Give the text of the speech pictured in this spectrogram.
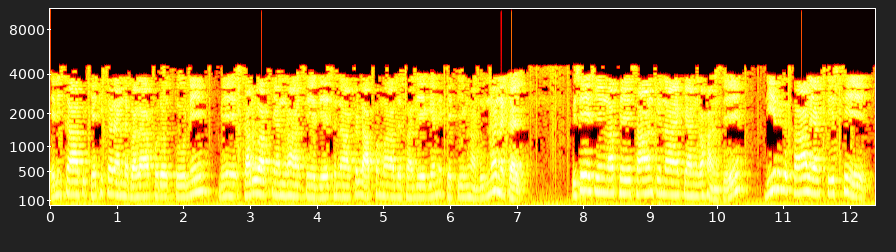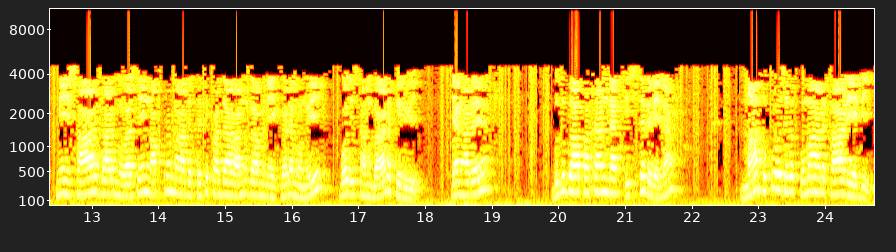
එනිසා අපි කෙටි කරන්න බලාපොරොත්තු වුණේ මේ සරුවක්ඥන් වහන්සේ දේශනා කළ අපමාද පදයේ ගැන කෙටියෙන් හඳුන්වන්නටයි විශේෂයෙන් අපේ ශාන්තිනායකයන් වහන්සේ දීර්ඝ කාලයක් තිස්සේ මේ සාර ධර්ම වශයෙන් අප්‍රමාද ප්‍රතිපදාව අනුගමනය කරමුනුයි බෝධි සම්භාර පිරිවි. දැන් අර බුදුබා පතන්නත් ඉස්සර වෙලා මා සුකෝසක කුමාර කාලයේදී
